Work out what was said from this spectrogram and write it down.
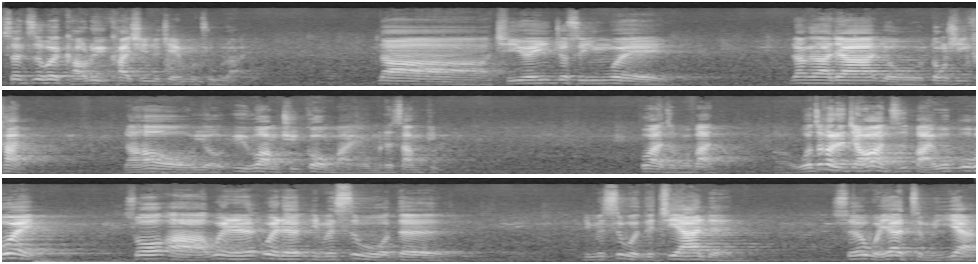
甚至会考虑开新的节目出来。那其原因就是因为让大家有东西看，然后有欲望去购买我们的商品，不然怎么办？我这个人讲话很直白，我不会说啊，为了为了你们是我的，你们是我的家人，所以我要怎么样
